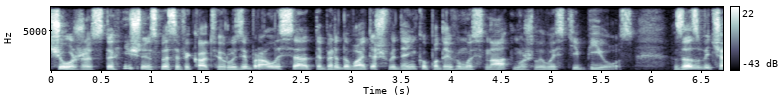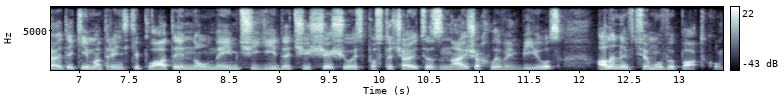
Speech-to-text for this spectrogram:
Що ж, з технічною специфікацією розібралися, тепер давайте швиденько подивимось на можливості BIOS. Зазвичай такі материнські плати, NoName чи їда чи ще щось постачаються з найжахливим BIOS, але не в цьому випадку.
